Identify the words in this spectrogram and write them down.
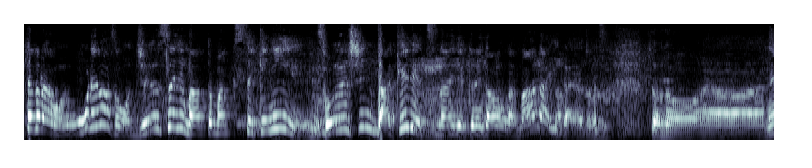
だから俺はその純粋にマッドマックス的にそういうシーンだけで繋いでくれた方がまだいいかなと思いますそのね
